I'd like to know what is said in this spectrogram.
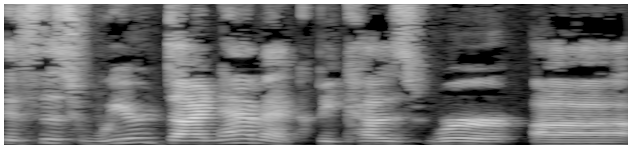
it's this weird dynamic because we're uh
